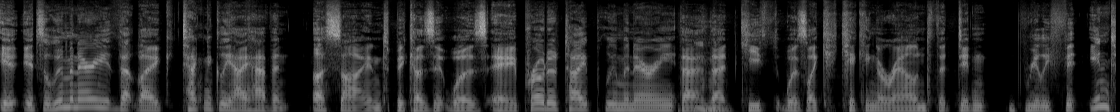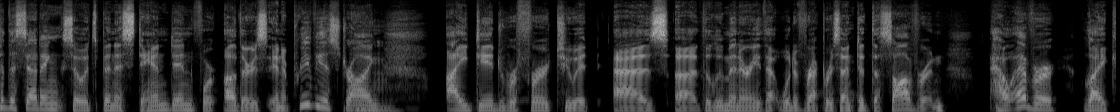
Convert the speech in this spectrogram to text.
it, it's a luminary that like technically I haven't assigned because it was a prototype luminary that Mhm. that Keith was like kicking around that didn't really fit into the setting so it's been a stand-in for others in a previous drawing Mhm. I did refer to it as uh, the luminary that would have represented the sovereign. However, like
